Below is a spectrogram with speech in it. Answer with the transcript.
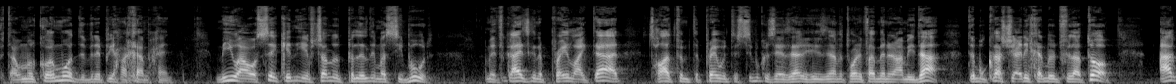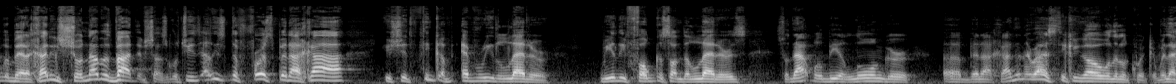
ותאמר מקומות דברי פי חכם חן. מי הוא העושה כן אי אפשר להתפלל עם הסיבור. I mean, if a guy's going to pray like that, it's hard for him to pray with the simul because he's going to have a 25 minute Amidah. Which means at least the first beracha, you should think of every letter. Really focus on the letters. So that will be a longer uh, beracha. And then the rest you can go a little quicker. The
